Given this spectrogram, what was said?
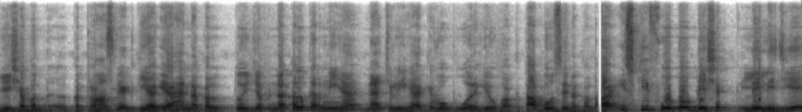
ये शब्द ट्रांसलेट किया गया है नकल। तो जब नकल करनी है नेचुरली है कि वो पुअर ही होगा, किताबों से नकल। इसकी फ़ोटो बेशक ले लीजिए।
